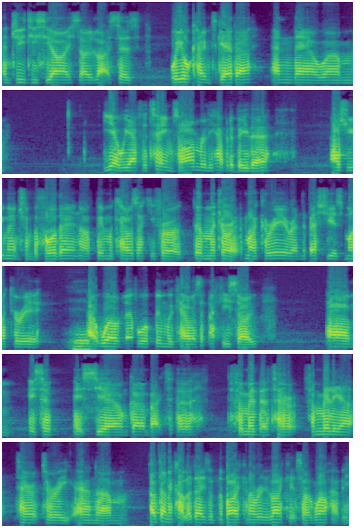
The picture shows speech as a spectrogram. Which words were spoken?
and GTCI. So, like I says, we all came together, and now, um, yeah, we have the team. So I'm really happy to be there. As you mentioned before, then I've been with Kawasaki for the majority of my career and the best years of my career mm. at world level. I've been with Kawasaki, so um, it's a it's yeah. I'm going back to familiar ter- familiar territory, and um, I've done a couple of days on the bike, and I really like it. So I'm well happy.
